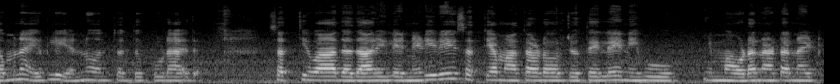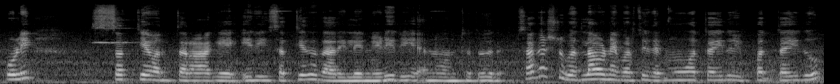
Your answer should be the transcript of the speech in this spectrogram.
ಗಮನ ಇರಲಿ ಅನ್ನುವಂಥದ್ದು ಕೂಡ ಇದೆ. ಸತ್ಯವಾದ ದಾರಿಲೇ ನಡೀರಿ. ಸತ್ಯ ಮಾತಾಡೋರ ಜೊತೆಯಲ್ಲೇ ನೀವು ನಿಮ್ಮ ಒಡನಾಟನ ಇಟ್ಕೊಳ್ಳಿ. ಸತ್ಯವಂತರಾಗಿ ಇರಿ, ಸತ್ಯದ ದಾರಿಲೇ ನಡೀರಿ ಅನ್ನುವಂಥದ್ದು ಇದೆ. ಸಾಕಷ್ಟು ಬದಲಾವಣೆ ಬರ್ತಿದೆ. ಮೂವತ್ತೈದು, ಇಪ್ಪತ್ತೈದು,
